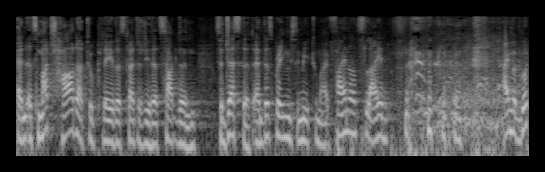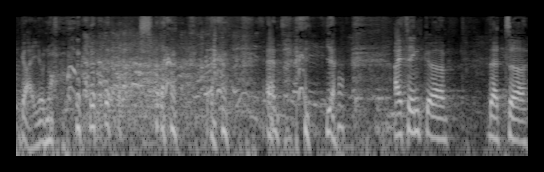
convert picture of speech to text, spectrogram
And it's much harder to play the strategy that Sugden suggested. And this brings me to my final slide. I'm a good guy, you know. and yeah, I think uh, that uh,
